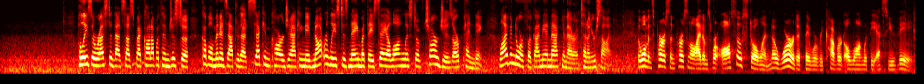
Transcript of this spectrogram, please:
Police arrested that suspect, caught up with him just a couple minutes after that second carjacking. They've not released his name, but they say a long list of charges are pending. Live in Norfolk, I'm Anne McNamara, 10 on your side. The woman's purse and personal items were also stolen. No word if they were recovered along with the SUV.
